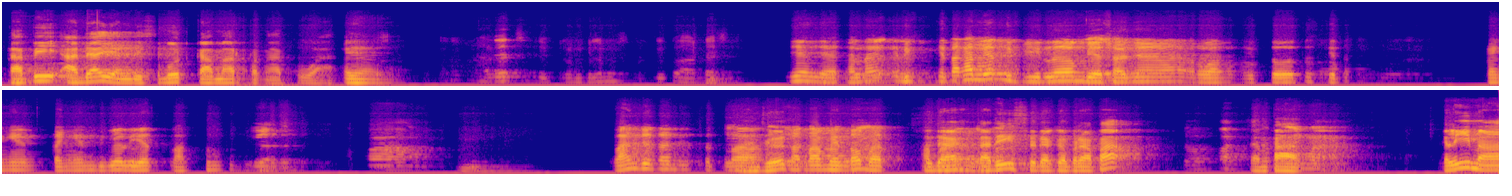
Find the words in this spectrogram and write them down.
Tapi ada yang disebut kamar pengakuan. Iya, iya. Lihat di film-film seperti itu ada sih. Iya, iya. Karena di- kita kan lihat di film biasanya ruang itu terus kita pengen pengen juga lihat langsung tuh. Iya. Apa? Lanjut tadi setelah Lanjut. sakramen tobat. Sudah aja? tadi sudah ke berapa? Keempat. Keempat. Kelima. Kelima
